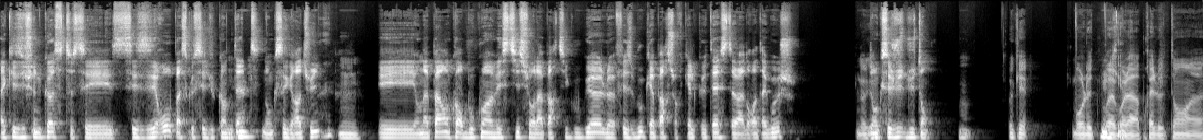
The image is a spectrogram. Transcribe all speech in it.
acquisition cost, c'est zéro parce que c'est du content, mmh. donc c'est gratuit. Mmh. Et on n'a pas encore beaucoup investi sur la partie Google, Facebook, à part sur quelques tests à droite à gauche. Donc c'est juste du temps. Mmh. Ok. Bon, le, voilà, après le temps. Euh,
